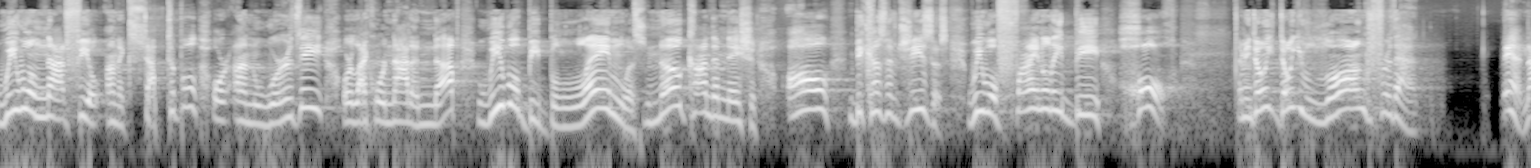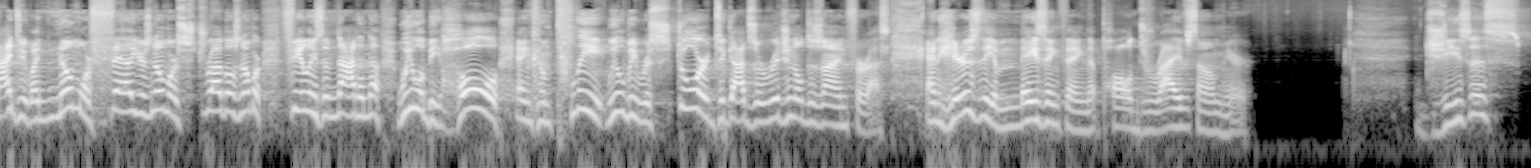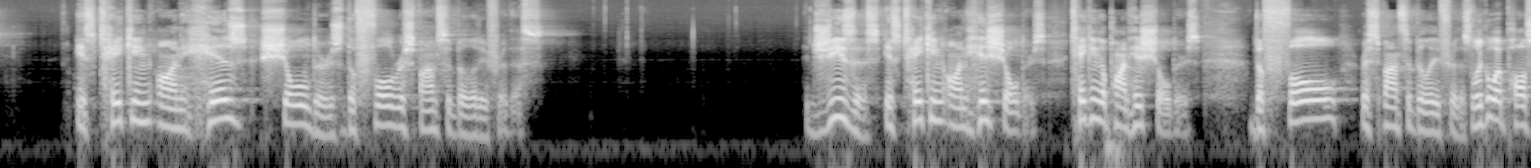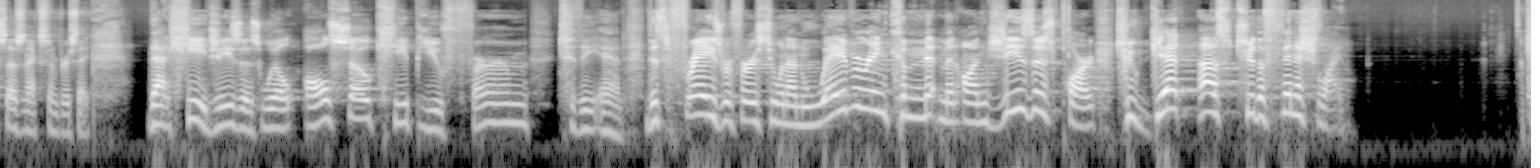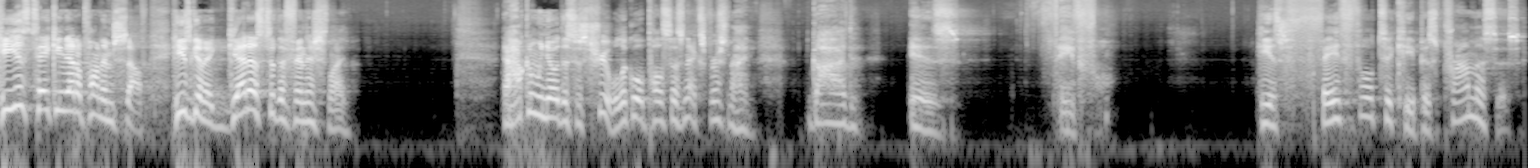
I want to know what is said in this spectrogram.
We will not feel unacceptable or unworthy or like we're not enough. We will be blameless, no condemnation, all because of Jesus. We will finally be whole. I mean, don't, don't you long for that? Man, I do. No more failures, no more struggles, no more feelings of not enough. We will be whole and complete. We will be restored to God's original design for us. And here's the amazing thing that Paul drives home here Jesus is taking on his shoulders the full responsibility for this. Jesus is taking on his shoulders, taking upon his shoulders the full responsibility for this. Look at what Paul says next in verse 8 that he, Jesus, will also keep you firm to the end. This phrase refers to an unwavering commitment on Jesus' part to get us to the finish line. He is taking that upon himself. He's going to get us to the finish line. Now, how can we know this is true? Well, look at what Paul says next, verse 9. God is faithful. He is faithful to keep his promises.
